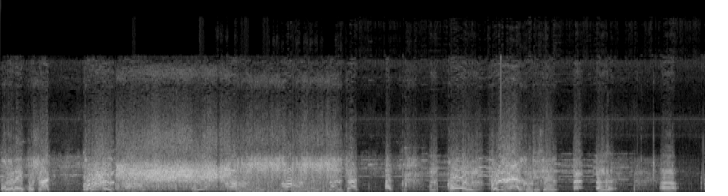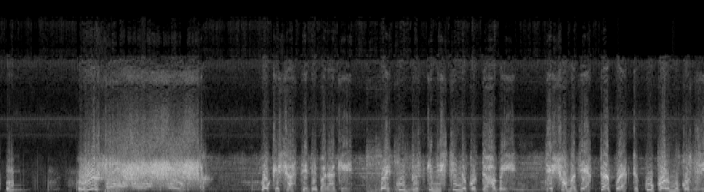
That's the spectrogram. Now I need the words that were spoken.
কোন এই পোশাক! কোন ওকে শাস্তি দেবার আগে ওই কুদ্দুসকে নিশ্চিন্ন করতে হবে যে সমাজে একটার পর একটা কুকর্ম করছে।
